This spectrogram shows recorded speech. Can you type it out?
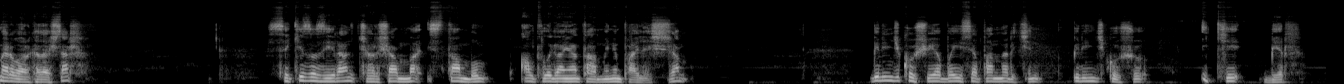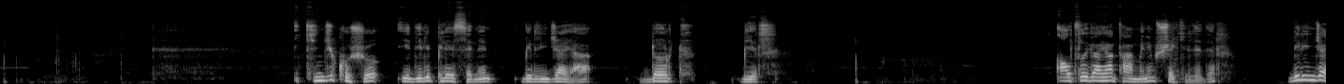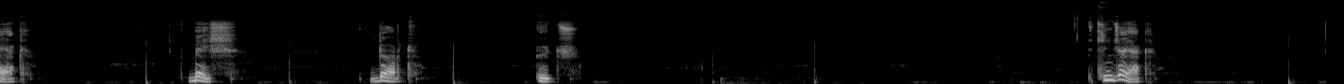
Merhaba arkadaşlar. 8 Haziran Çarşamba İstanbul altılı ganyan tahminini paylaşacağım. Birinci koşuya bahis yapanlar için birinci koşu 2-1. İkinci koşu yedili plesenin birinci ayağı 4-1. Altılı ganyan tahminim şu şekildedir. Birinci ayak 5 4 3 İkinci ayak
